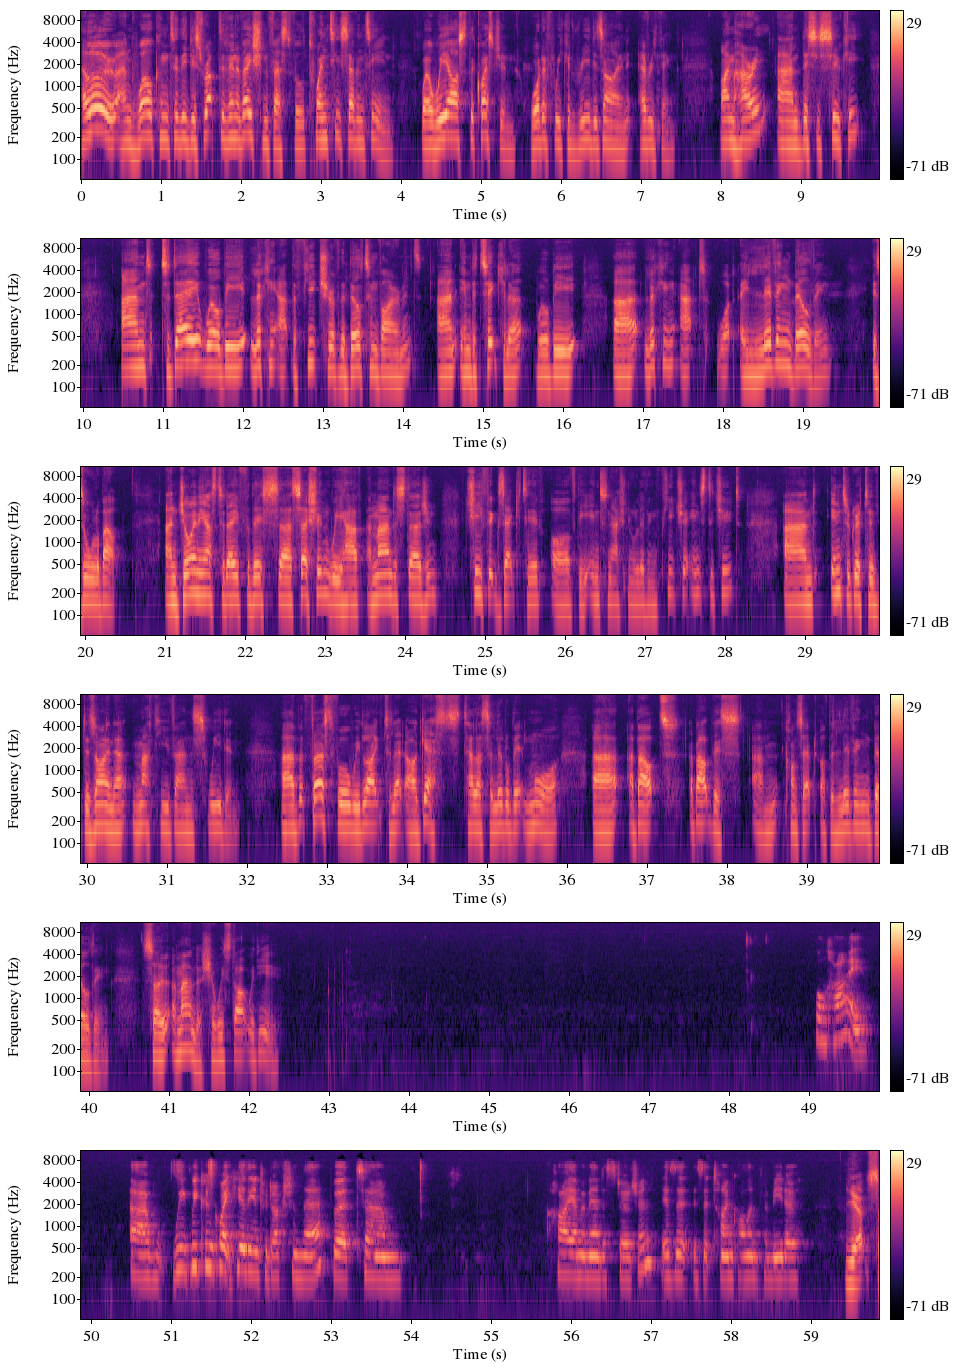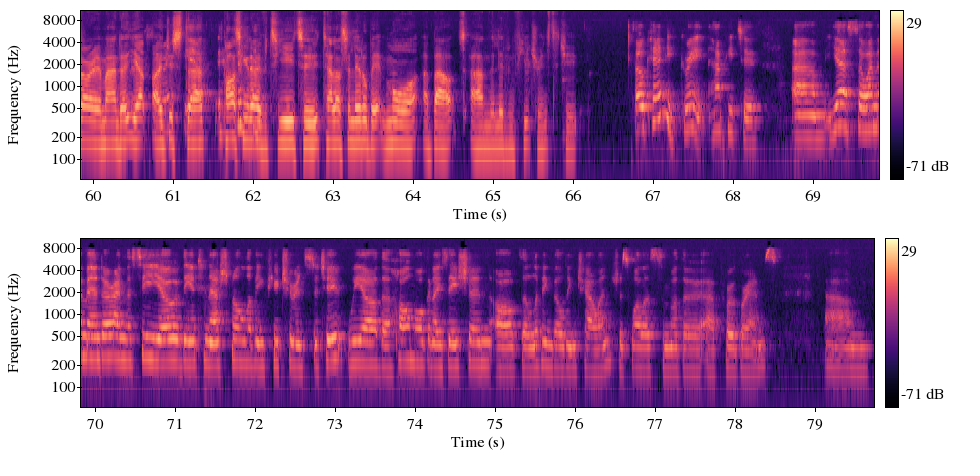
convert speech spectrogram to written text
Hello, and welcome to the Disruptive Innovation Festival 2017, where we ask the question what if we could redesign everything? I'm Harry, and this is Suki. And today we'll be looking at the future of the built environment, and in particular, we'll be uh, looking at what a living building is all about. And joining us today for this uh, session, we have Amanda Sturgeon, Chief Executive of the International Living Future Institute, and integrative designer Matthew VanSweden. Uh, but first of all, we'd like to let our guests tell us a little bit more uh, about, about this um, concept of the living building. So, Amanda, shall we start with you? Well, hi. Uh, we, we couldn't quite hear the introduction there, but um, Hi, I'm Amanda Sturgeon. Is it is it time Colin, for me to? Yep, sorry, Amanda. Yep, sorry? I just uh, yeah. uh, passing it over to you to tell us a little bit more about um, the Living Future Institute. Okay, great. Happy to. Um, yes, yeah, so I'm Amanda. I'm the CEO of the International Living Future Institute. We are the home organization of the Living Building Challenge, as well as some other uh, programs. Um,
